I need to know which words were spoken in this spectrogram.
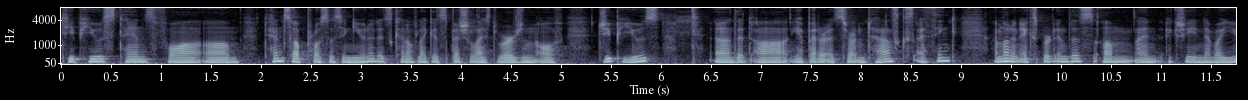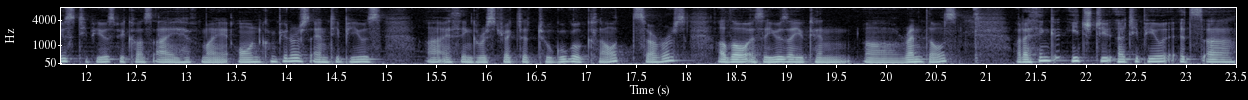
TPU stands for um, Tensor Processing Unit. It's kind of like a specialized version of GPUs uh, that are yeah, better at certain tasks. I think I'm not an expert in this. Um, I actually never use TPUs because I have my own computers and TPUs I think restricted to Google Cloud servers. Although as a user you can uh, rent those. But I think each G- uh, TPU it's uh,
